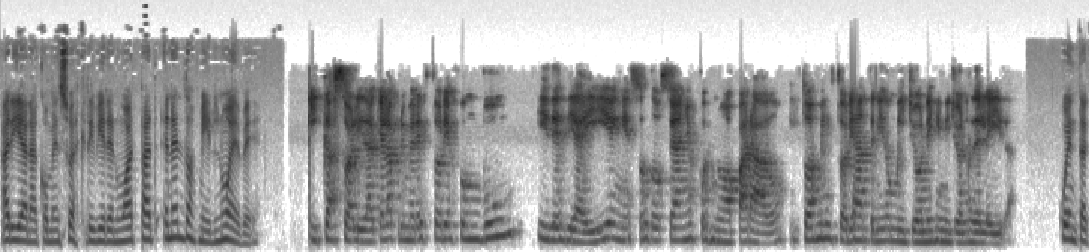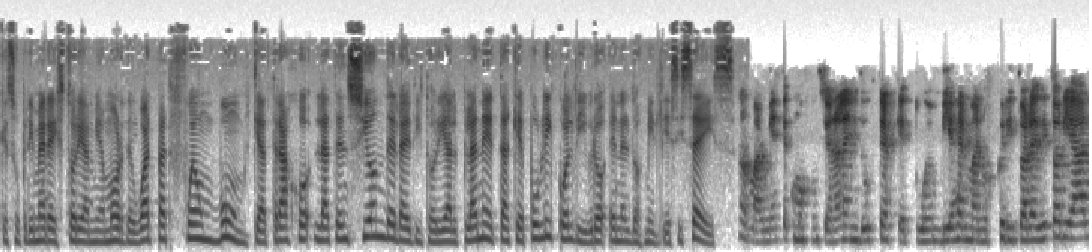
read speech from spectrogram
Ariana comenzó a escribir en Wattpad en el 2009. Y casualidad que la primera historia fue un boom y desde ahí en esos 12 años pues no ha parado y todas mis historias han tenido millones y millones de leídas. Cuenta que su primera historia, Mi amor de Wattpad, fue un boom que atrajo la atención de la editorial Planeta que publicó el libro en el 2016. Normalmente cómo funciona la industria es que tú envías el manuscrito a la editorial,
